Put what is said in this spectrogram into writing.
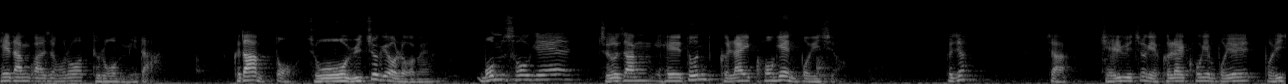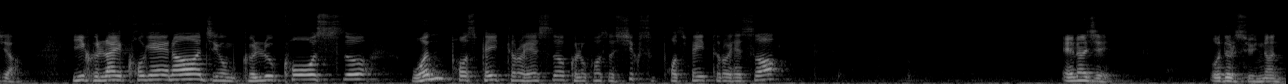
해당 과정으로 들어옵니다. 그 다음 또 저 위쪽에 올라가면 몸속에 저장해둔 glycogen 보이죠? 그죠? 자, 제일 위쪽에 glycogen 보여, 보이죠? 이 glycogen은 지금 glucose 1 phosphate로 해서 glucose 6 phosphate로 해서 에너지 얻을 수 있는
